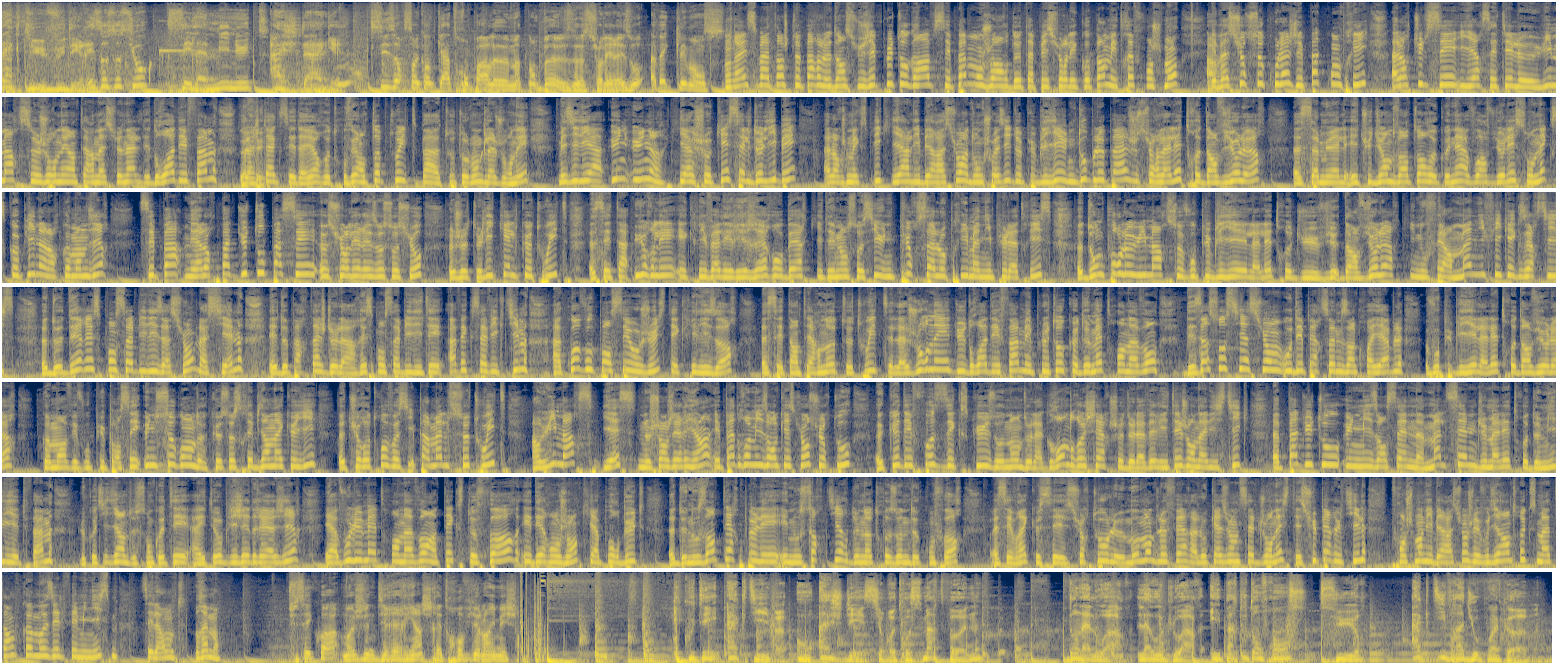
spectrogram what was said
L'actu vue des réseaux sociaux, c'est la minute hashtag. 6h54, on parle maintenant buzz sur les réseaux avec Clémence. Ouais, ce matin, je te parle d'un sujet plutôt grave. C'est pas mon genre de taper sur les copains, mais très franchement, Ah. eh ben, sur ce coup-là, j'ai pas compris. Alors, tu le sais, hier, c'était le 8 mars, journée internationale des droits des femmes. Le fait. hashtag s'est d'ailleurs retrouvé en top tweet bah, tout au long de la journée. Mais il y a une une qui a choqué, celle de Libé. Alors, je m'explique. Hier, Libération a donc choisi de publier une double page sur la lettre d'un violeur. Samuel, étudiant de 20 ans, reconnaît avoir violé son ex-copine. Alors, comment dire pas, mais alors pas du tout passé euh, sur les réseaux sociaux. Je te lis quelques tweets. C'est à hurler, écrit Valérie Ray-Robert qui dénonce aussi une pure saloperie manipulatrice. Donc pour le 8 mars, vous publiez la lettre du d'un violeur qui nous fait un magnifique exercice de déresponsabilisation, la sienne, et de partage de la responsabilité avec sa victime. À quoi vous pensez au juste, écrit Lisor. Cet internaute tweet la journée du droit des femmes et plutôt que de mettre en avant des associations ou des personnes incroyables, vous publiez la lettre d'un violeur. Comment avez-vous pu penser une seconde que ce serait bien accueilli Euh, Tu retrouves aussi pas mal ce tweet. Un 8 mars, yes, ne changez rien et pas de remise en question surtout euh, que des fausses excuses au nom de la grande recherche de la vérité journalistique. Euh, Pas du tout une mise en scène malsaine du mal-être de milliers de femmes. Le quotidien de son côté a été obligé de réagir et a voulu mettre en avant un texte fort et dérangeant qui a pour but de nous interpeller et nous sortir de notre zone de confort. C'est vrai que c'est surtout le moment de le faire à l'occasion de cette journée. C'était super utile. Franchement, Libération, je vais vous dire un truc ce matin. Comme oser le féminisme, c'est la honte, vraiment. Tu sais quoi? Moi je ne dirais rien, je serais trop violent et méchant. Écoutez Active en HD sur votre smartphone, dans la Loire, la Haute-Loire et partout en France, sur activeradio.com.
